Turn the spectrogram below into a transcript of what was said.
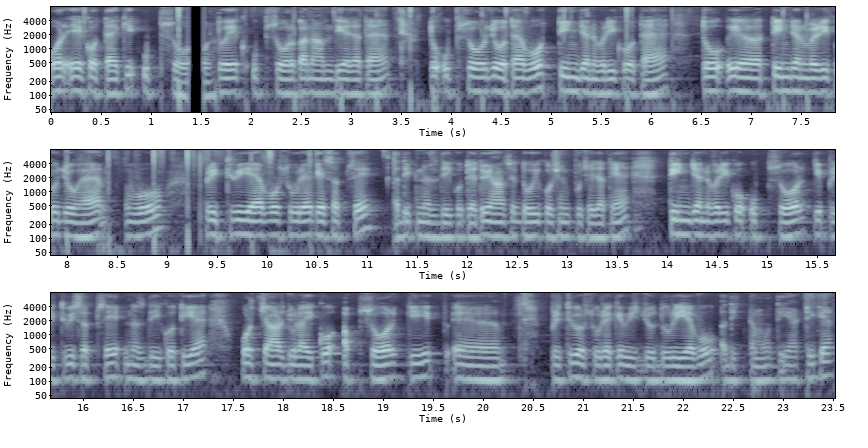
और एक होता है कि उपसोर तो एक उपसोर का नाम दिया जाता है। तो उपसोर जो होता है, वो तीन जनवरी को होता है। तो तीन जनवरी को जो है, वो पृथ्वी है, वो सूर्य के सबसे अधिक नज़दीक होते हैं। तो यहाँ से दो ही क्वेश्चन पूछे जाते हैं। तीन जनवरी को उपसौर की पृथ्वी सबसे नज़दीक होती है और चार जुलाई को अपसौर की पृथ्वी और सूर्य के बीच जो दूरी है, वो अधिकतम होती है। ठीक है?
